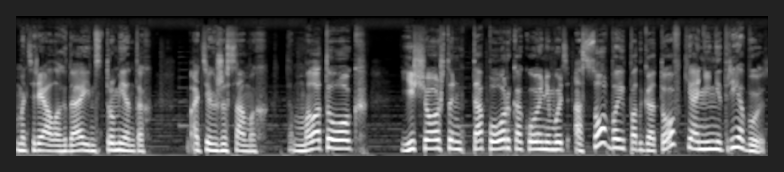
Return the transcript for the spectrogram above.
материалах, да, инструментах, о тех же самых, там, молоток, еще что-нибудь, топор какой-нибудь. Особой подготовки они не требуют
